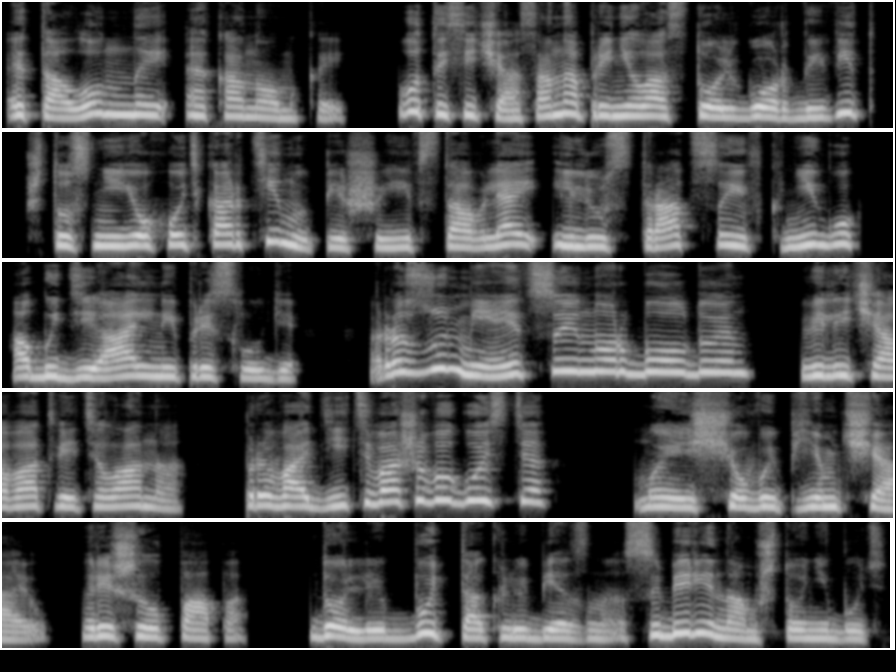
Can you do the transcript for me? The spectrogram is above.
эталонной экономкой. Вот и сейчас она приняла столь гордый вид, что с нее хоть картину пиши и вставляй иллюстрации в книгу об идеальной прислуге. «Разумеется, Инор Болдуин», — величаво ответила она. «Проводить вашего гостя?» «Мы еще выпьем чаю», — решил папа. «Долли, будь так любезна, собери нам что-нибудь».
